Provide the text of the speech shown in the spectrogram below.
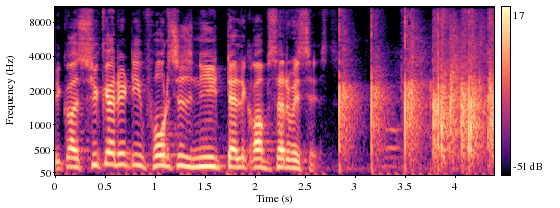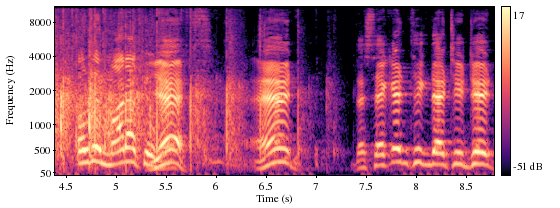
Because security forces need telecom services. Yes. And the second thing that he did,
